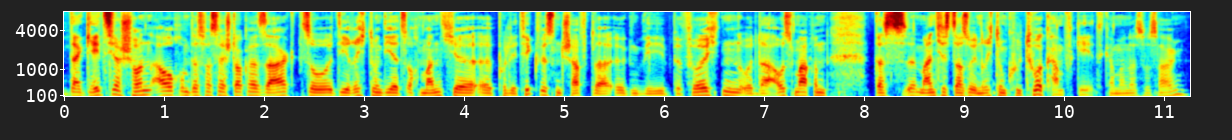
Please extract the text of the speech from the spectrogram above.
da geht's ja schon auch um das, was Herr Stocker sagt, so die Richtung, die jetzt auch manche äh, Politikwissenschaftler irgendwie befürchten oder ausmachen, dass äh, manches da so in Richtung Kulturkampf geht. Kann man das so sagen?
